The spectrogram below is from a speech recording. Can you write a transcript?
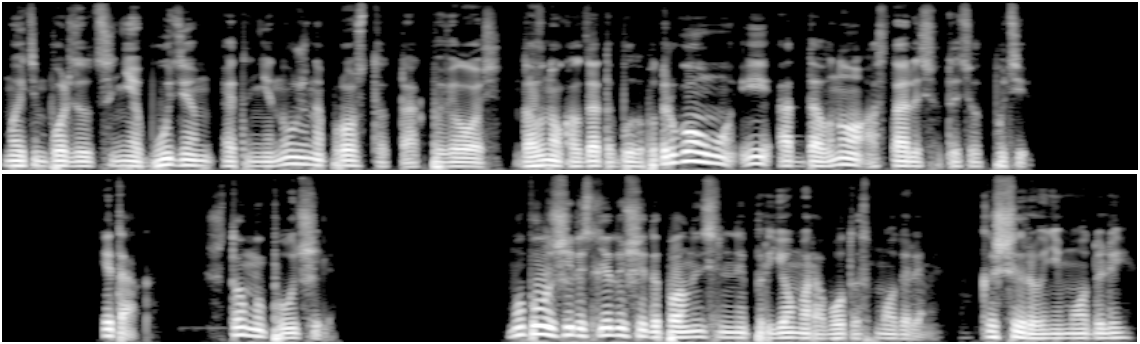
мы этим пользоваться не будем, это не нужно, просто так повелось. Давно когда-то было по-другому, и от давно остались вот эти вот пути. Итак, что мы получили? Мы получили следующие дополнительные приемы работы с модулями. Кэширование модулей.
